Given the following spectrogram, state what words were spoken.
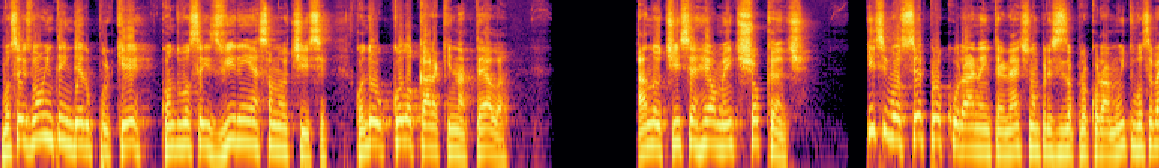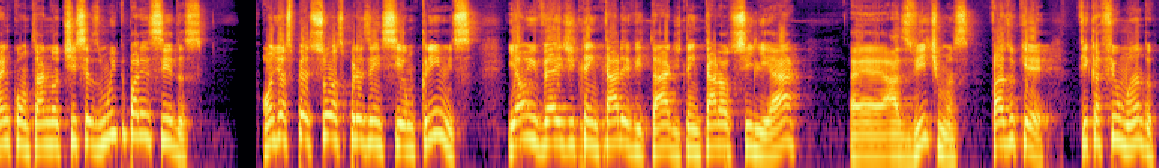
Vocês vão entender o porquê quando vocês virem essa notícia. Quando eu colocar aqui na tela, a notícia é realmente chocante. E se você procurar na internet, não precisa procurar muito, você vai encontrar notícias muito parecidas, onde as pessoas presenciam crimes e ao invés de tentar evitar, de tentar auxiliar é, as vítimas, faz o quê? Fica filmando.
